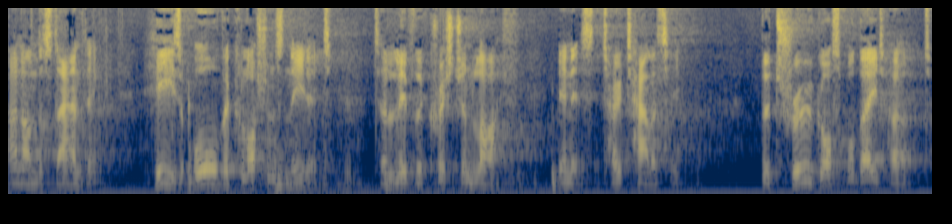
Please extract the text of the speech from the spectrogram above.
and understanding. He's all the Colossians needed to live the Christian life in its totality. The true gospel they'd heard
